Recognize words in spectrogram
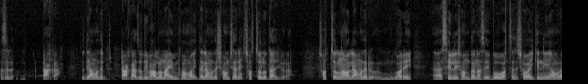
আসলে টাকা। যদি আমাদের টাকা যদি ভালো না ইনকাম হয়, তাহলে আমাদের সংসারে সচ্ছলতা আসবে না। সচ্ছল না হলে আমাদের ঘরে ছেলে সন্তান আছে, বউ বাচ্চা আছে, সবাইকে নিয়ে আমরা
